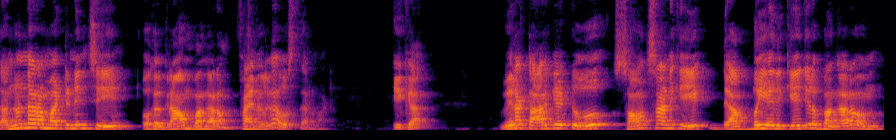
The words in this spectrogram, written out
టన్నున్నర మట్టి నుంచి ఒక గ్రామం బంగారం ఫైనల్గా వస్తారన్నమాట ఇక వీళ్ళ టార్గెట్ సంవత్సరానికి డెబ్బై ఐదు కేజీల బంగారం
